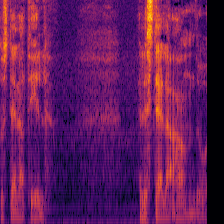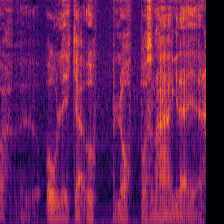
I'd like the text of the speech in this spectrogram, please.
att ställa till eller ställa an då olika upplopp och sådana här grejer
